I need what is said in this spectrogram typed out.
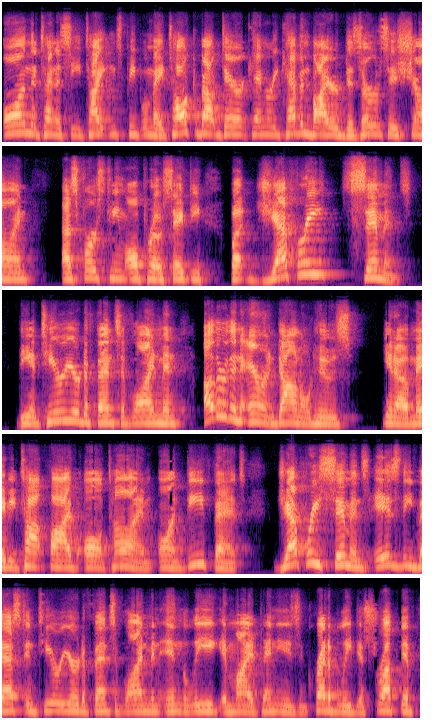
on the Tennessee Titans. People may talk about Derrick Henry. Kevin Byard deserves his shine as first team All Pro safety. But Jeffrey Simmons, the interior defensive lineman, other than Aaron Donald, who's, you know, maybe top five all time on defense, Jeffrey Simmons is the best interior defensive lineman in the league, in my opinion. He's incredibly disruptive.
